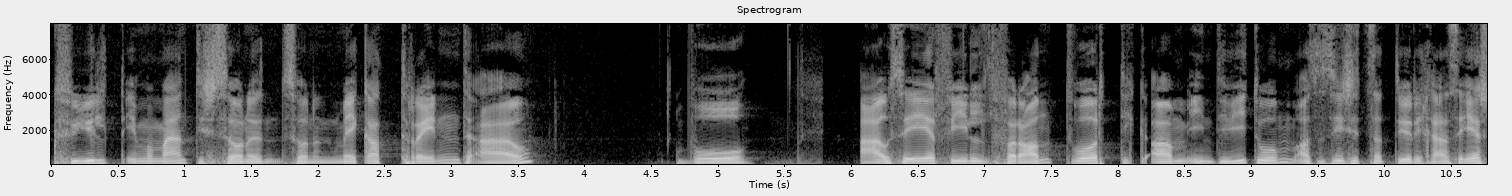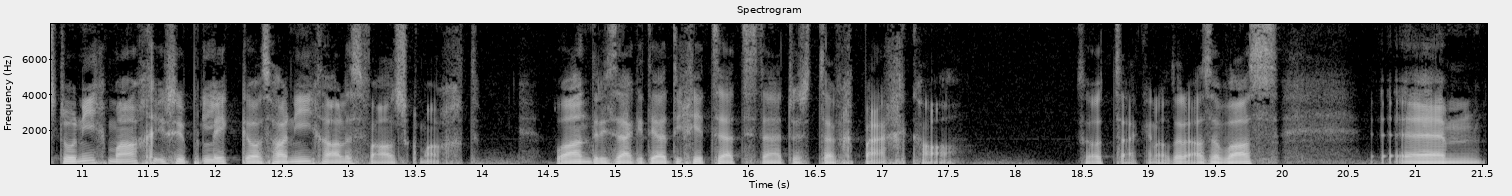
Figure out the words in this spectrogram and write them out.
gefühlt im Moment ist so ein, so ein Megatrend auch, wo auch sehr viel Verantwortung am Individuum, also es ist jetzt natürlich auch das Erste, was ich mache, ist überlegen, was habe ich alles falsch gemacht. Wo andere sagen, ja, dich jetzt, jetzt, du hast jetzt einfach Pech gehabt. Sozusagen, oder? Also was, ähm,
